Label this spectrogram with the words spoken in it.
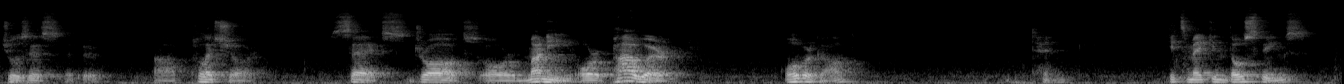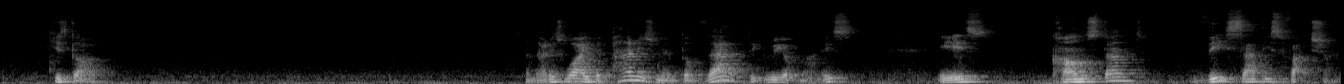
chooses uh, uh, pleasure sex drugs or money or power over god then it's making those things his god. And that is why the punishment of that degree of malice is constant dissatisfaction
